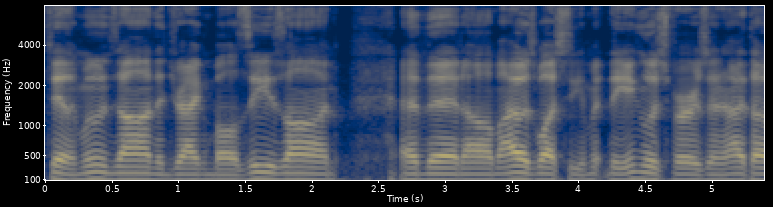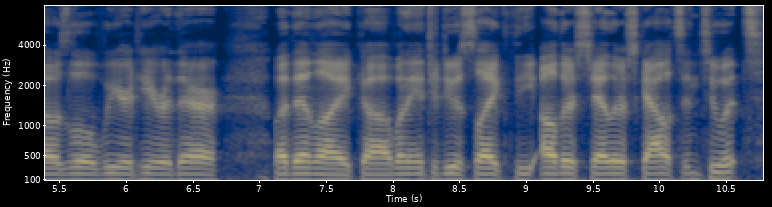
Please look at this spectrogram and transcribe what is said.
Sailor Moon's on, then Dragon Ball Z's on, and then um, I was watching the, the English version. I thought it was a little weird here and there, but then like uh, when they introduced like the other Sailor Scouts into it,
